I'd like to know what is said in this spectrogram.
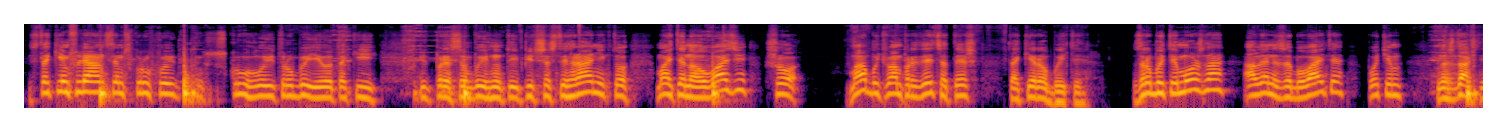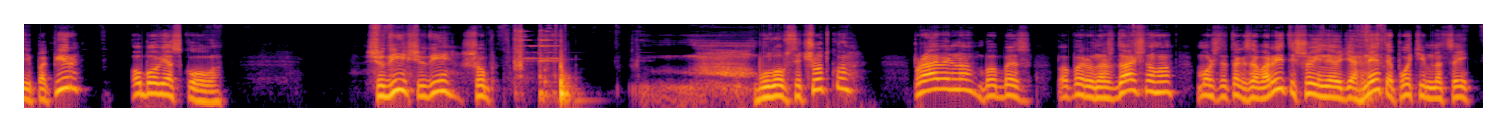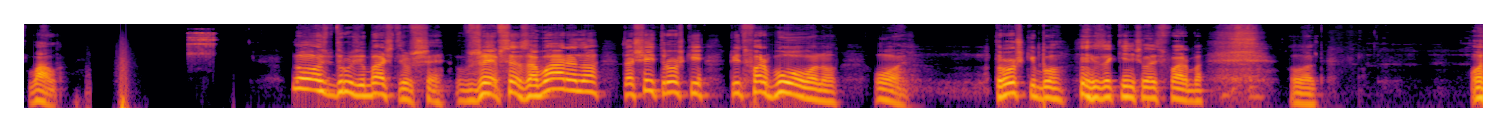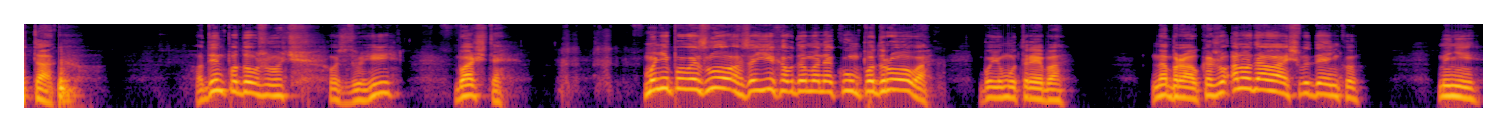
з таким флянцем з круглої, з круглої труби і отакий під пресом вигнутий під шестигранник, то майте на увазі, що, мабуть, вам прийдеться теж таке робити. Зробити можна, але не забувайте, потім наждачний папір обов'язково. Сюди, сюди, щоб було все чітко, правильно, бо без паперу наждачного можете так заварити, що і не одягнете потім на цей вал. Ну, ось, друзі, бачите, вже, вже все заварено та ще й трошки підфарбовано. О, трошки, бо закінчилась фарба. От. Отак. Один подовжувач, ось другий. Бачите. Мені повезло, заїхав до мене кум по дрова, бо йому треба. Набрав. Кажу, ану давай швиденько мені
